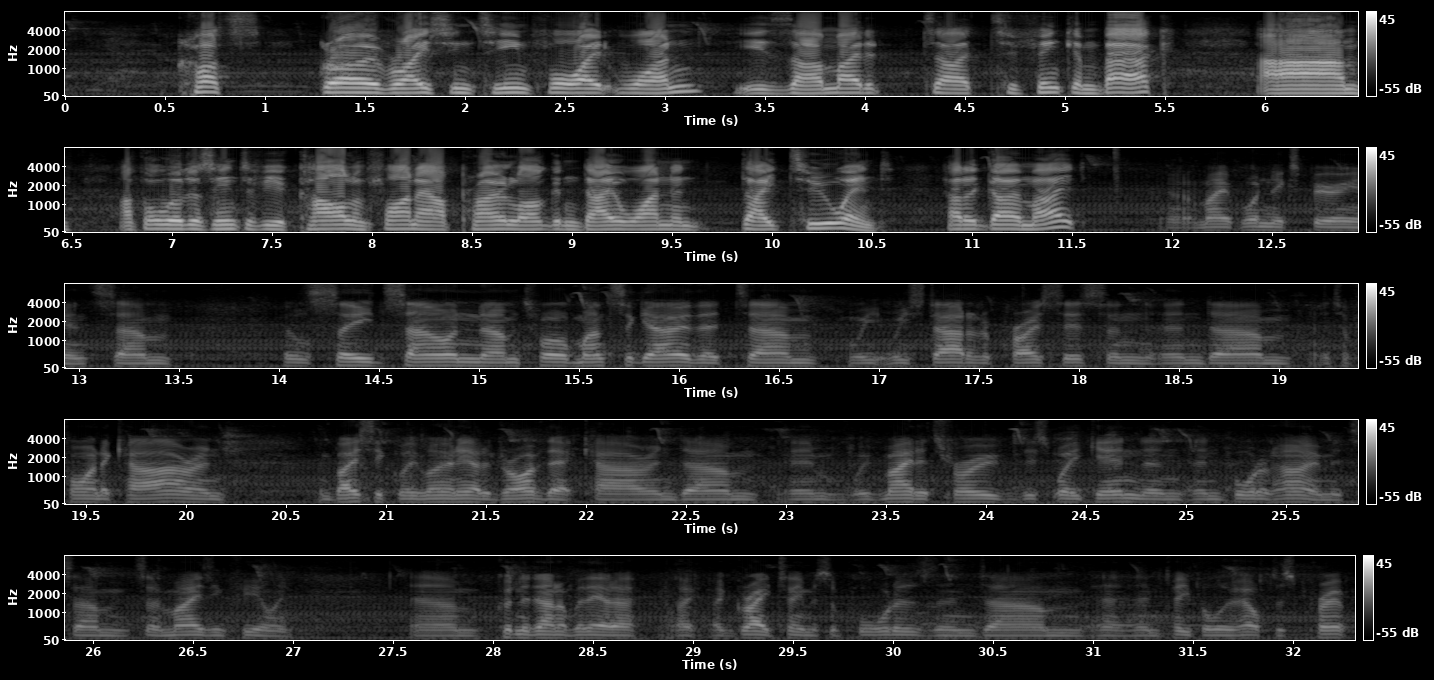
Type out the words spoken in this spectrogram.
Cross Grove Racing Team 481. He's uh, made it uh, to Finke and back. Um, I thought we'll just interview Carl and find out prologue and day one and day two went. How'd it go, mate? Uh, mate, what an experience. Um, little seed sown um, 12 months ago that um, we, we started a process and, and um, to find a car and, and basically learn how to drive that car. And, um, and we've made it through this weekend and, and brought it home. It's, um, it's an amazing feeling. Um, couldn't have done it without a, a, a great team of supporters and, and people who helped us prep,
